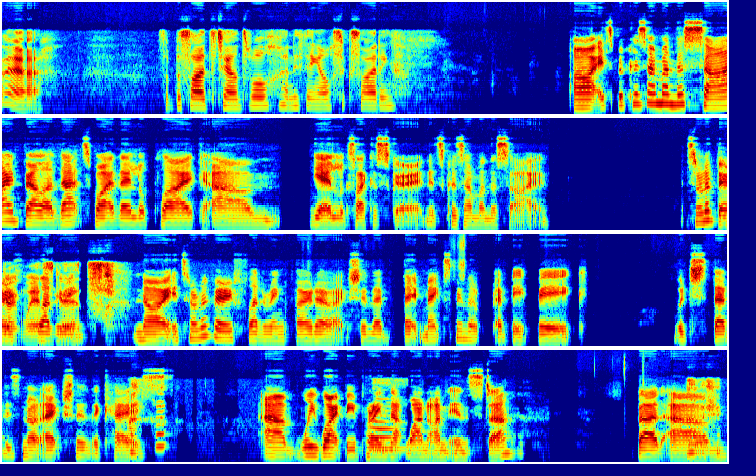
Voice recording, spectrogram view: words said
Yeah. So besides Townsville, anything else exciting? Uh, it's because I'm on the side, Bella. That's why they look like, um, yeah, it looks like a skirt. It's because I'm on the side. It's not a very don't wear flattering. skirts. No, it's not a very flattering photo, actually. That that makes me look a bit big, which that is not actually the case. Um, we won't be putting that one on Insta, but um,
